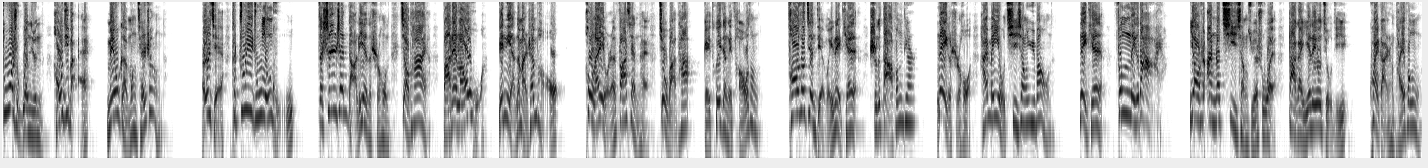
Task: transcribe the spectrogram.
多少官军呢？好几百，没有敢往前上的。而且呀，他追逐猛虎，在深山打猎的时候呢，叫他呀把这老虎啊给撵得满山跑。后来有人发现他呀，就把他给推荐给曹操了。曹操见典韦那天呀是个大风天那个时候啊还没有气象预报呢。那天呀风那个大呀，要是按照气象学说呀，大概也得有九级，快赶上台风了。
